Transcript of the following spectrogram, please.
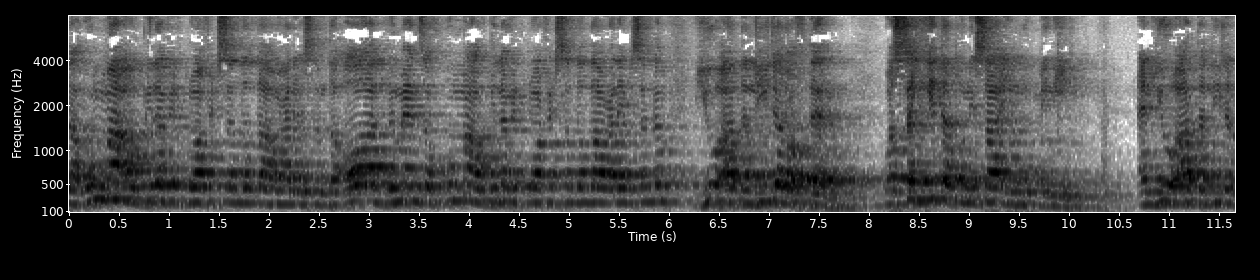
the ummah of beloved Prophet sallallahu alaihi wasallam, the all women of ummah of beloved Prophet sallallahu alaihi wasallam, you are the leader of them. وَسَيِّدَةُ نِسَاءِ الْمُؤْمِنِينَ And you are the leader,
